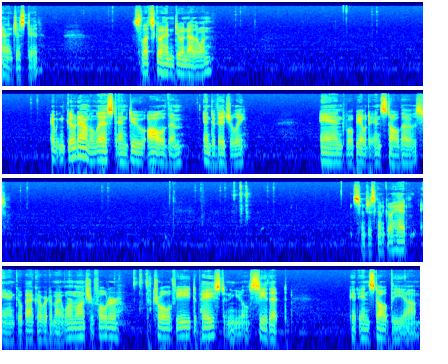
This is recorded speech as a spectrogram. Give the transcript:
and it just did. So let's go ahead and do another one. And we can go down the list and do all of them individually and we'll be able to install those. So I'm just going to go ahead and go back over to my Wurm launcher folder, control V to paste, and you'll see that it installed the um,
